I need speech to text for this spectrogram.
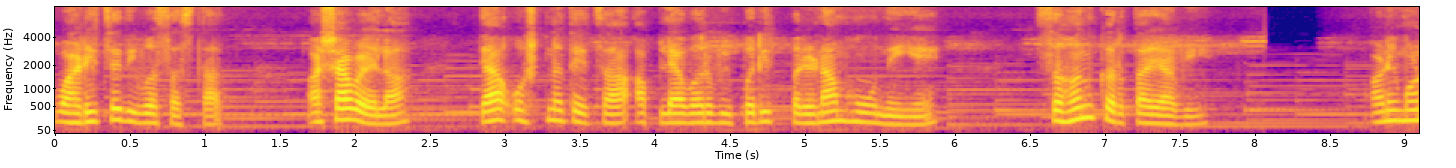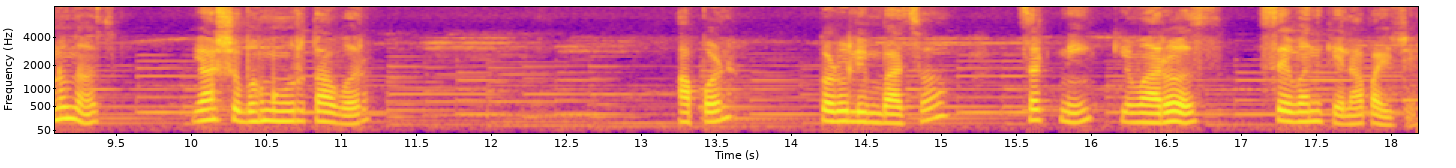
वाढीचे दिवस असतात. अशा वेळेला त्या उष्णतेचा आपल्यावर विपरीत परिणाम होऊ नये सहन करता यावी. आणि म्हणूनच या शुभमुहूर्तावर आपण कडुलिंबाचं चटणी किंवा रस सेवन केला पाहिजे.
